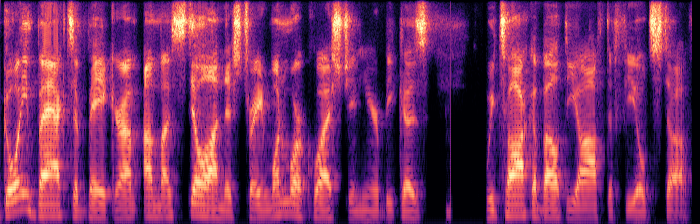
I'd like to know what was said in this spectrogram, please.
Going back to Baker, I'm, I'm still on this train. One more question here because we talk about the off the field stuff,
